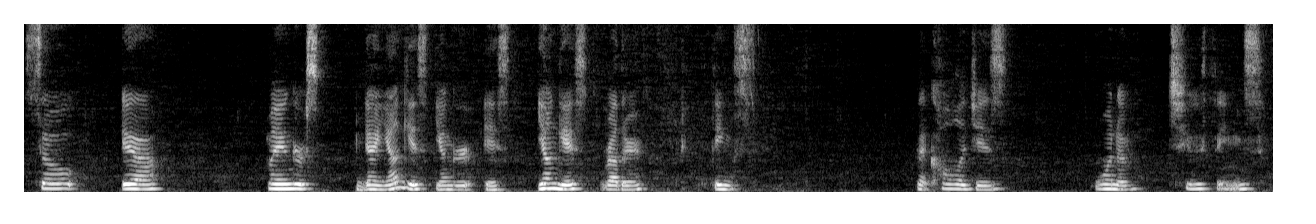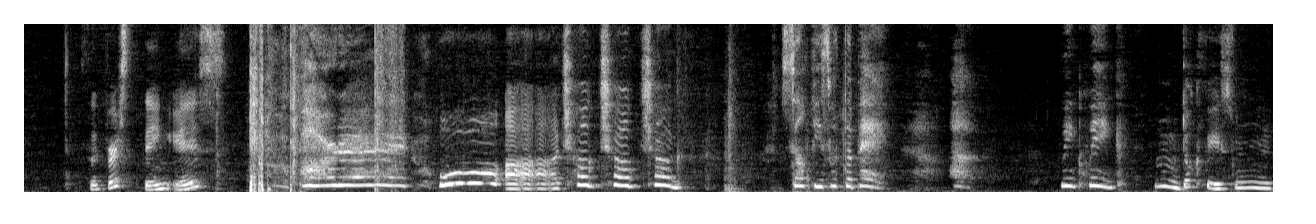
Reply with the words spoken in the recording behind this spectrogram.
So yeah, my younger, my youngest, younger is youngest rather, thinks that college is one of two things. So the first thing is party. Ooh, ah, ah, ah, chug, chug, chug. Selfies with the bay. Wink, wink. Mm, duck face. Mm.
